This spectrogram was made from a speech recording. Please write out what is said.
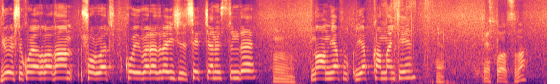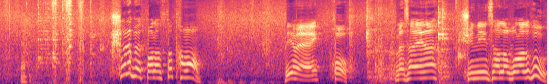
göğüşlü koyadılardan şorvət koyub verədilər iş setkənin üstündə. Hmm. Nan yap, yapkandan keyin. Bet balası da. Heh. Şöyle balası da tamam. Demek hop. Mesela şimdi insanlar buladı ku.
